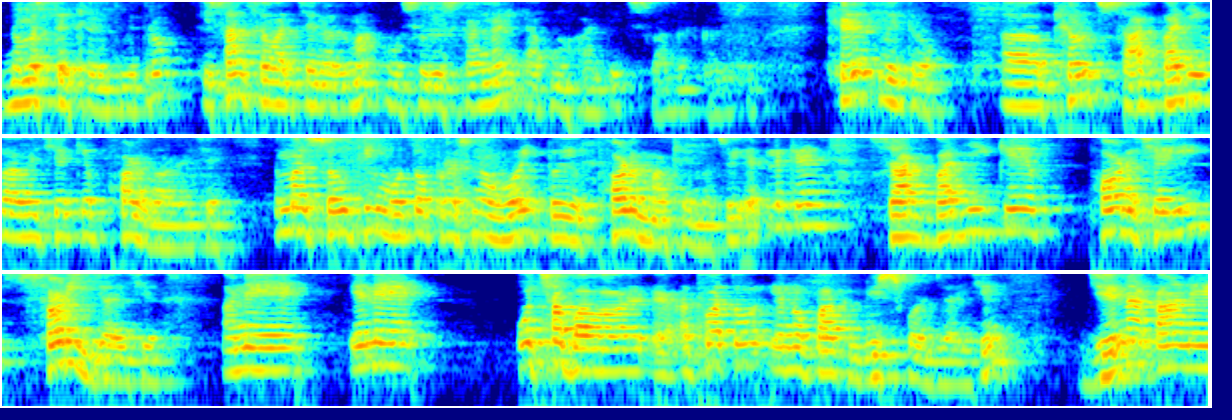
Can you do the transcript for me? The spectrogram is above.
નમસ્તે ખેડૂત મિત્રો. કિસાન સમાજ ચેનલમાં હું સુરેશ કાંગાણી આપનું હાર્દિક સ્વાગત કરું છું. ખેડૂત મિત્રો ખેડૂત શાકભાજી વાવે છે કે ફળ વાવે છે? એમાં સૌથી મોટો પ્રશ્ન હોય તો એ ફળ માખીનો છે. એટલે કે શાકભાજી કે ફળ છે એ સડી જાય છે અને એને ઓછા ભાવ આવે અથવા તો એનો પાક નિષ્ફળ જાય છે. જેના કારણે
